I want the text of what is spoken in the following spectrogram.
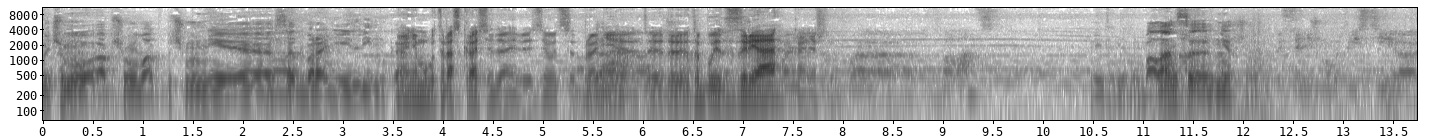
Почему, а почему Мак, почему не сет брони и Линка? Ну, Они могут раскрасить, да, или сделать сет брони. Это, это, это будет зря, конечно. В э, баланс. Это нет, ну, баланса нет. ну. То есть они же могут ввести э,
